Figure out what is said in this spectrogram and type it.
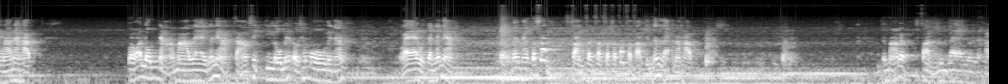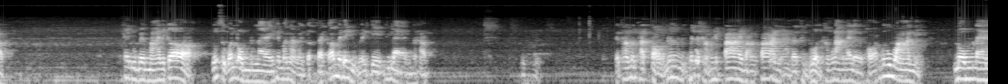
งแล้วนะครับ เพราะว่าลมหนาวมาแรงนะเนี่ยสามสิบกิโลเมตรต่อชั่วโมงเลยนะ แรงเหมือนกันนะเนี่ยแม่แม่ก็สั่นสั่นสั่นสั่นสั่นสั่นสั่นสั่นนั่นแหละนะครับเป็นม้าแบบสั่นรุนแรงเลยนะครับ แค่ดูใบไม้นี่ก็รู้สึกว่าลมมันแรงใช่ไหมหนักแต่ก็ไม่ได้อยู่ในเกณฑ์ที่แรงนะครับ แต่ถ้ามันพัดต่อเนื่องไม่จะทำให้ป้ายบางป้ายเนี่ยอาจจะถึงหล่นข้างล่างได้เลย เพราะว่าเมื่อวานนี่ลมแรง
